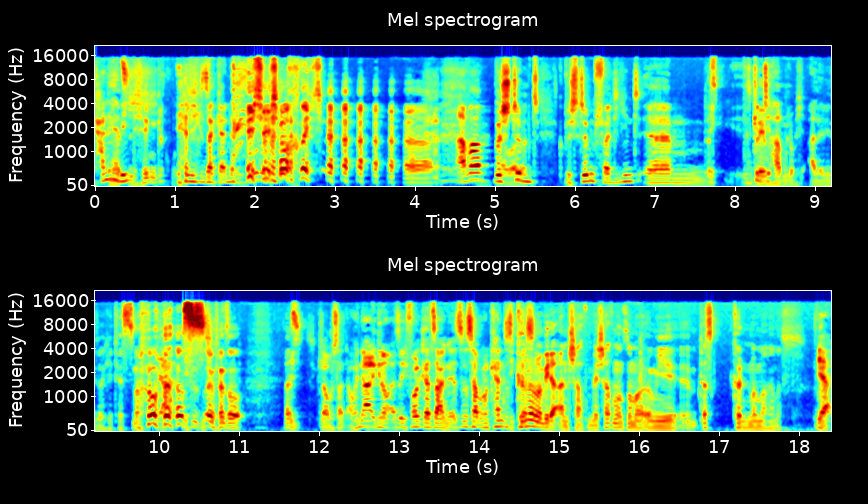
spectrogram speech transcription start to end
Kann Herzlichen mich, Glückwunsch. ehrlich gesagt, gar nicht. Ich auch nicht. Aber bestimmt, bestimmt verdient. Ähm, es gibt Problem haben, glaube ich, alle, die solche Tests machen. Ja, das ich- ist irgendwann so. Was? ich glaube, es hat auch. Na, genau, also ich wollte gerade sagen, es ist aber, man kann es. Die können wir mal wieder anschaffen. Wir schaffen uns nochmal irgendwie, äh, das könnten wir machen, das Ja,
